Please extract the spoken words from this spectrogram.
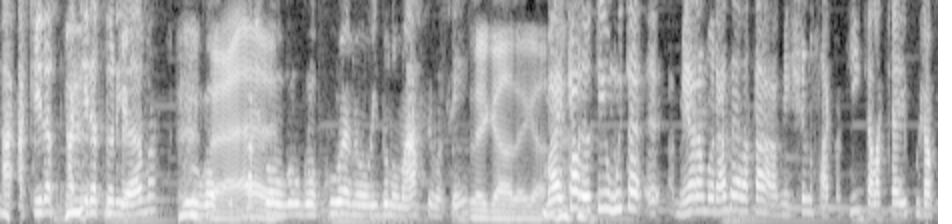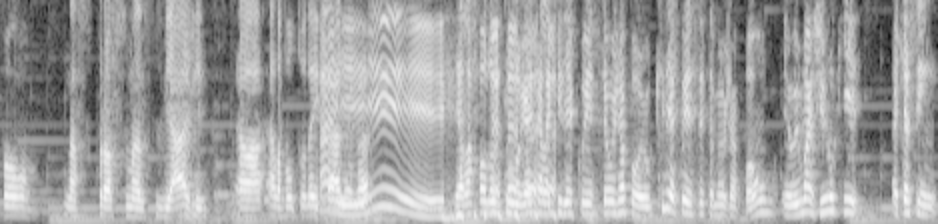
A, a- Akira, Akira Toriyama. O Goku, É. Acho que o, o Goku é meu ídolo máximo, assim. Legal, legal. Mas, cara, eu tenho muita. eh, Minha namorada, ela tá me enchendo o saco aqui, que ela quer ir pro Japão nas próximas viagens. Ela, ela voltou da Itália agora. E ela falou que o lugar que ela queria conhecer é o Japão. Eu queria conhecer também o Japão. Eu imagino que. É que assim,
